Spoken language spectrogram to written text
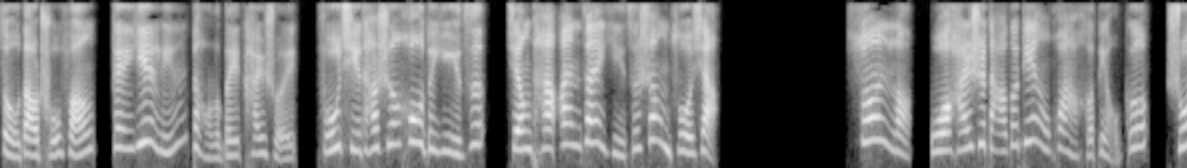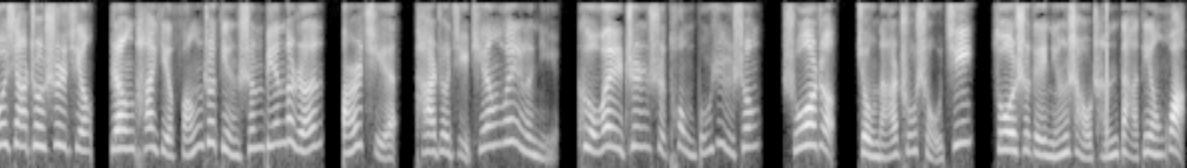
走到厨房，给叶林倒了杯开水，扶起他身后的椅子，将他按在椅子上坐下。算了，我还是打个电话和表哥说下这事情，让他也防着点身边的人。而且他这几天为了你，可谓真是痛不欲生。说着，就拿出手机，做事给宁少臣打电话。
